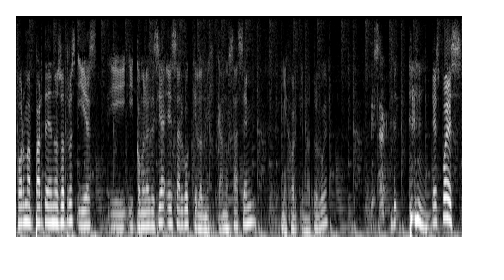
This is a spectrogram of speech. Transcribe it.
Forma parte de nosotros y es... Y, y como les decía, es algo que los mexicanos hacen mejor que en otro lugar. Exacto. Después,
